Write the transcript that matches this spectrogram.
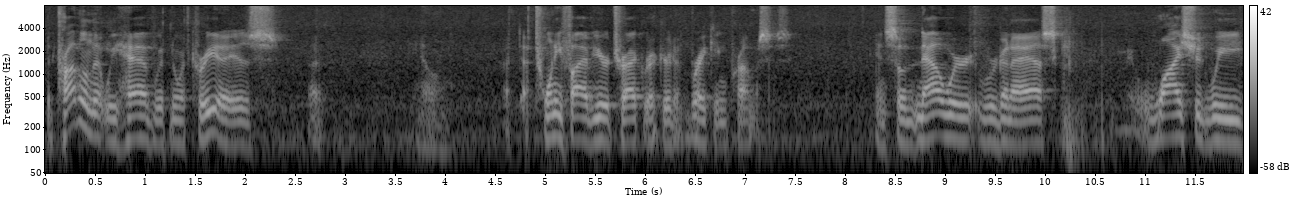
The problem that we have with North Korea is, a 25-year track record of breaking promises. And so now we're, we're going to ask, why should we you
